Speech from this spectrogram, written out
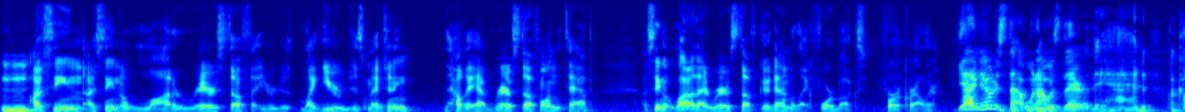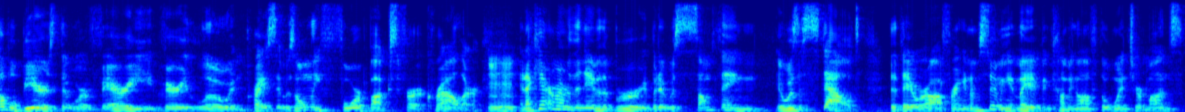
Mhm. I've seen I've seen a lot of rare stuff that you're just like you were just mentioning how they have rare stuff on the tap. I've seen a lot of that rare stuff go down to like four bucks for a crowler. Yeah, I noticed that when I was there. They had a couple beers that were very, very low in price. It was only four bucks for a crowler. Mhm. And I can't remember the name of the brewery, but it was something, it was a stout that they were offering. And I'm assuming it may have been coming off the winter months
